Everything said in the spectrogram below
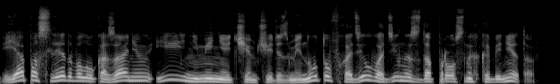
я последовал указанию и не менее чем через минуту входил в один из допросных кабинетов.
